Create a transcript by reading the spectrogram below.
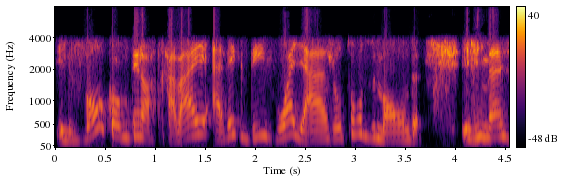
ils vont combiner leur travail avec des voyages autour du monde. Et l'image,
